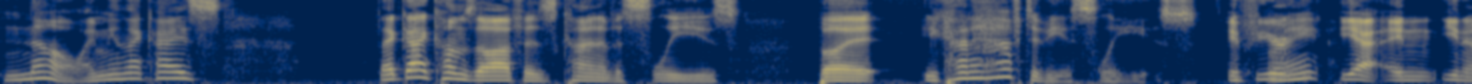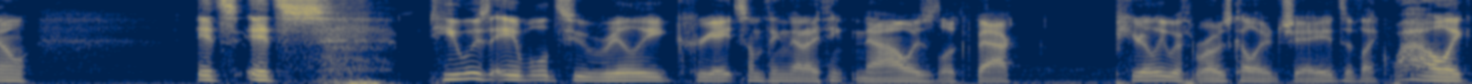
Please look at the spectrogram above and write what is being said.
No. I mean, that guy's that guy comes off as kind of a sleaze, but you kind of have to be a sleaze. if you're Right? yeah and you know it's it's he was able to really create something that i think now is looked back purely with rose colored shades of like wow like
